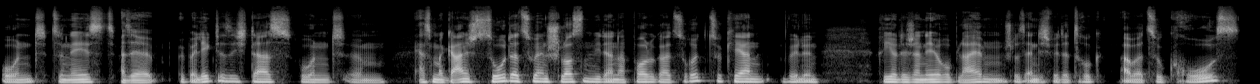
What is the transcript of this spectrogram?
Und zunächst, also er überlegte sich das und ähm, erstmal gar nicht so dazu entschlossen, wieder nach Portugal zurückzukehren, will in Rio de Janeiro bleiben. Schlussendlich wird der Druck aber zu groß.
